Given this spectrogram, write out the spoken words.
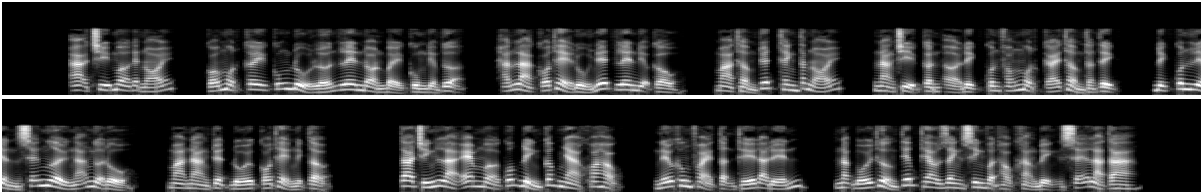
À chị mơ đẹp nói, có một cây cũng đủ lớn lên đòn bẩy cùng điểm tựa, hắn là có thể đủ nết lên địa cầu, mà thẩm tuyết thanh tắc nói, nàng chỉ cần ở địch quân phóng một cái thẩm thần tịch, địch quân liền sẽ người ngã ngựa đổ, mà nàng tuyệt đối có thể nghịch tập. Ta chính là em mở quốc đỉnh cấp nhà khoa học, nếu không phải tận thế đã đến, nặc bối thưởng tiếp theo danh sinh vật học khẳng định sẽ là ta.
